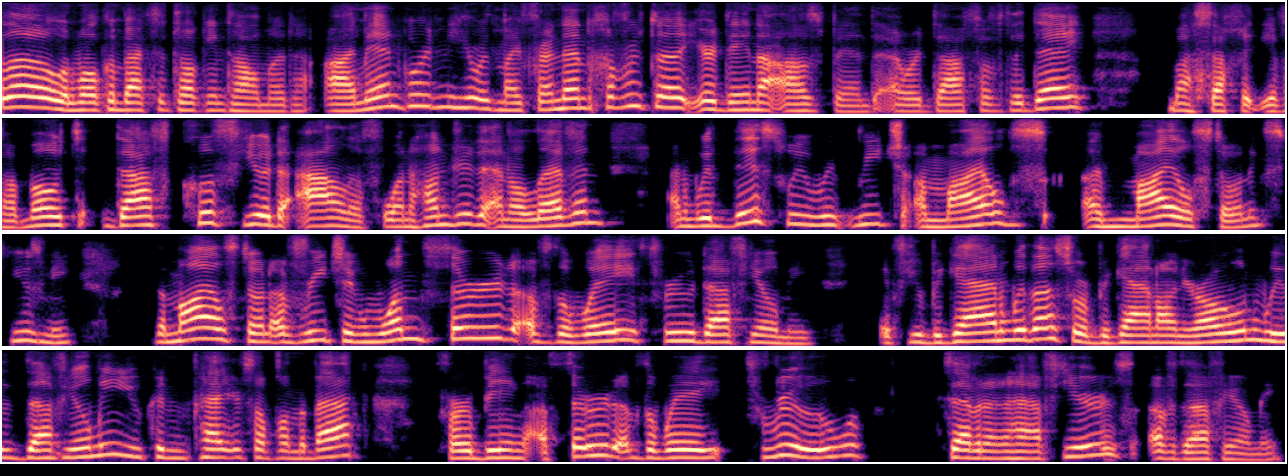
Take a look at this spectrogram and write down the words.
Hello and welcome back to Talking Talmud. I'm Ann Gordon here with my friend and chavruta Yardena Osband. Our daf of the day, Masachet Yevamot, daf Kuf Yud Aleph, 111. And with this, we reach a miles a milestone. Excuse me, the milestone of reaching one third of the way through Daf Yomi. If you began with us or began on your own with Daf Yomi, you can pat yourself on the back for being a third of the way through seven and a half years of Daf Yomi.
